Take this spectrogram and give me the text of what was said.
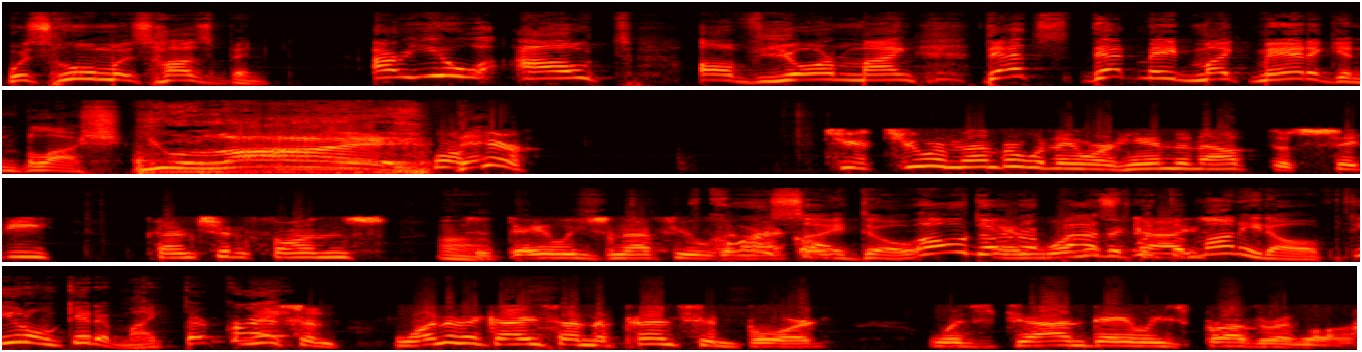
was Huma's husband? Are you out of your mind? That's that made Mike Madigan blush. You lie. Well, here. Do you, do you remember when they were handing out the city pension funds to Daley's nephew? Of course I do. Oh, they're the best with the money, though. You don't get it, Mike. They're great. Listen, one of the guys on the pension board was John Daley's brother-in-law.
